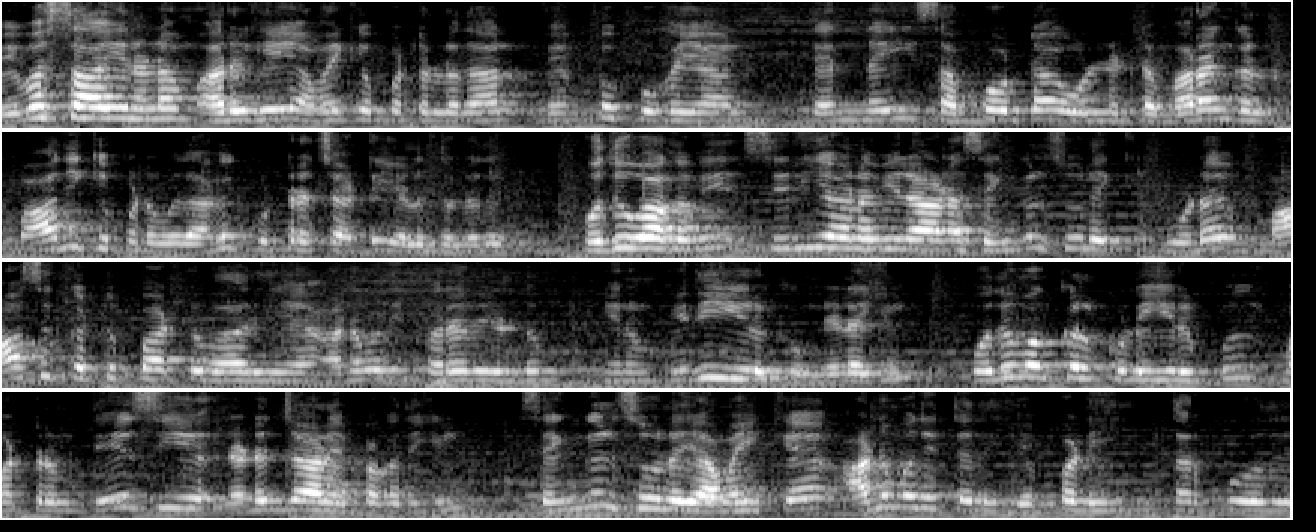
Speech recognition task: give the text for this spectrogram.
விவசாய நிலம் அருகே அமைக்கப்பட்டுள்ளதால் வெப்ப புகையால் தென்னை சப்போட்டா உள்ளிட்ட மரங்கள் பாதிக்கப்படுவதாக குற்றச்சாட்டு எழுந்துள்ளது. பொதுவாகவே சிறிய அளவிலான செங்கல் சூளைக்கு கூட மாசு கட்டுப்பாட்டு வாரிய அனுமதி பெற வேண்டும் எனும் விதி இருக்கும் நிலையில் பொதுமக்கள் குடியிருப்பு மற்றும் தேசிய நெடுஞ்சாலை பகுதியில் செங்கல் சூளை அமைக்க அனுமதித்தது எப்படி தற்போது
